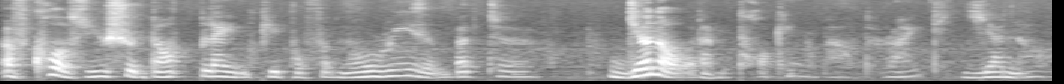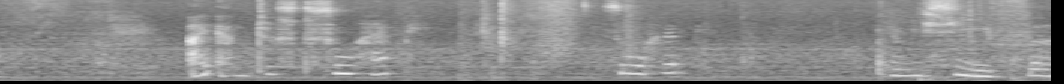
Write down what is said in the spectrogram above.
of course you should not blame people for no reason but uh, you know what i'm talking about right? You know. I am just so happy. So happy. Let me see if. Uh,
